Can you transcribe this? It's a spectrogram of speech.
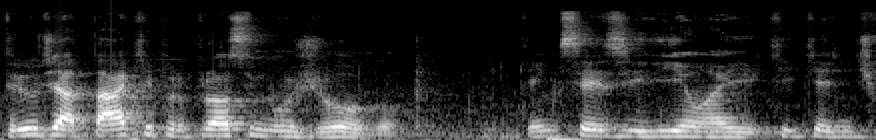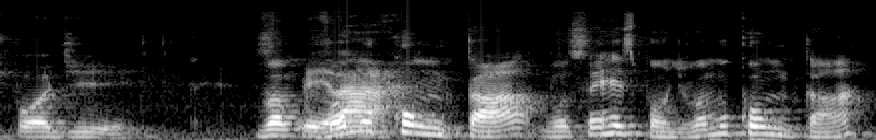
Trio de ataque pro próximo jogo. Quem que vocês iriam aí? O que, que a gente pode Vamos, esperar? vamos contar, você responde, vamos contar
